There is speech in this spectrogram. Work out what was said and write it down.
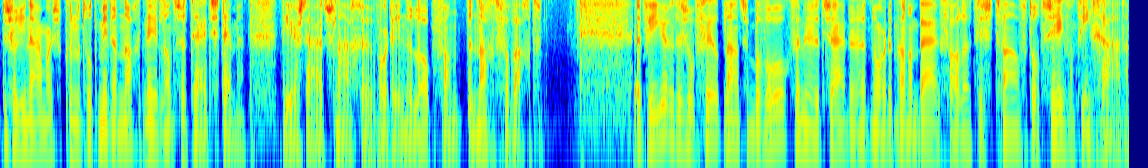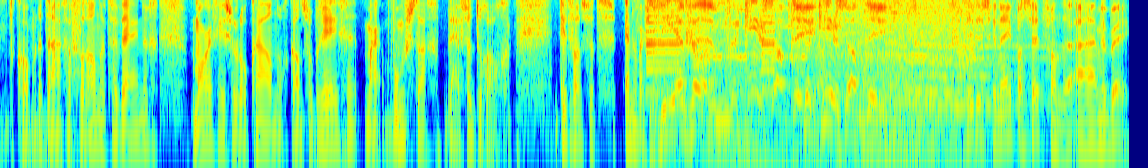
De Surinamers kunnen tot middernacht Nederlandse tijd stemmen. De eerste uitslagen worden in de loop van de nacht verwacht. Het weer, het is op veel plaatsen bewolkt en in het zuiden en het noorden kan een bui vallen. Het is 12 tot 17 graden. De komende dagen verandert er weinig. Morgen is er lokaal nog kans op regen, maar woensdag blijft het droog. Dit was het NOS. ZFM, verkeersupdate. verkeersupdate. Dit is René Passet van de ANWB.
